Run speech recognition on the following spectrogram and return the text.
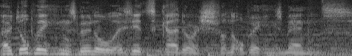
Uit de opwekkingsbundel is dit Kadosh van de opwekkingsband.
